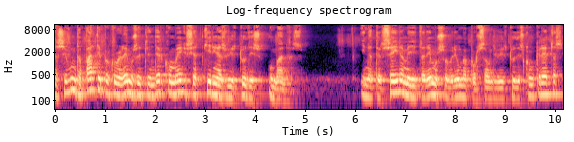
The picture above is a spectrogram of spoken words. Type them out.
Na segunda parte, procuraremos entender como é que se adquirem as virtudes humanas. E na terceira, meditaremos sobre uma porção de virtudes concretas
